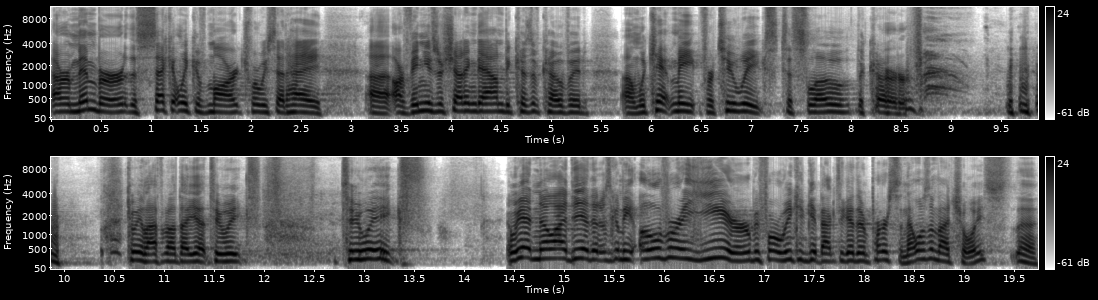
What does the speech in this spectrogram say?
I remember the second week of March where we said, hey, uh, our venues are shutting down because of COVID. Um, we can't meet for two weeks to slow the curve. Can we laugh about that yet? Two weeks? Two weeks. And we had no idea that it was going to be over a year before we could get back together in person. That wasn't my choice. The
